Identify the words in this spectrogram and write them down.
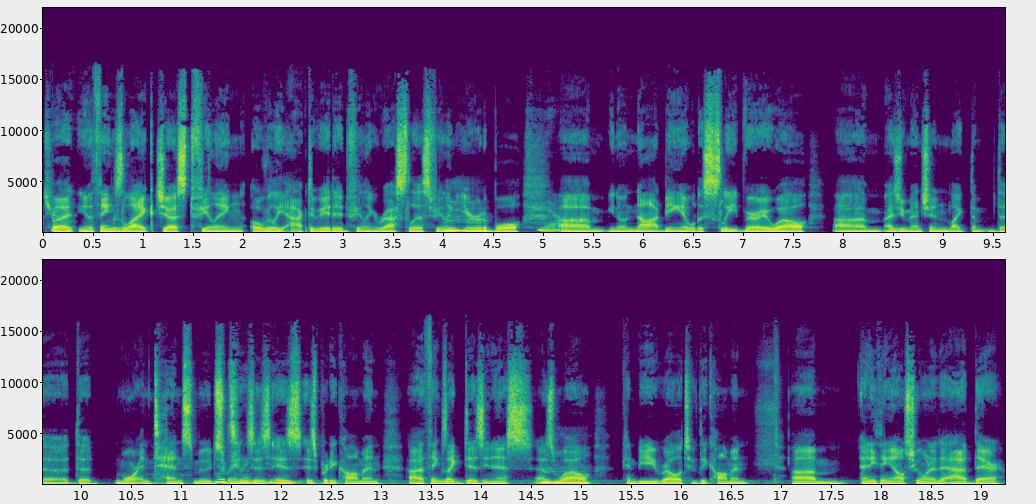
True. But you know things like just feeling overly activated, feeling restless, feeling Mhm. irritable, yeah, um, you know, not being able to sleep very well. Um, as you mentioned, like the the the more intense mood, Mood swings, swings, is, yeah. is is pretty common. Uh, things like dizziness as Mhm. well can be relatively common. Um, anything else you wanted to add there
